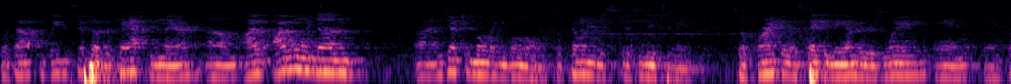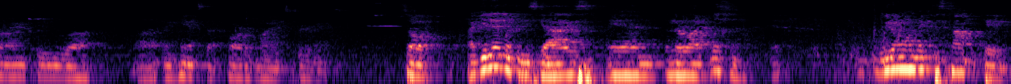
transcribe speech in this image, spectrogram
Without the leadership of the captain there, um, I, I've only done uh, injection molding and blow molding, so filling is, is new to me. So Franco was taking me under his wing and, and trying to uh, uh, enhance that part of my experience. So I get in with these guys, and, and they're like, "Listen, we don't want to make this complicated.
